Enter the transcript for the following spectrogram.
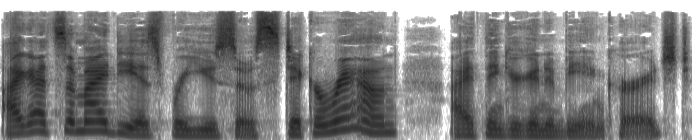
I got some ideas for you. So stick around. I think you're going to be encouraged.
